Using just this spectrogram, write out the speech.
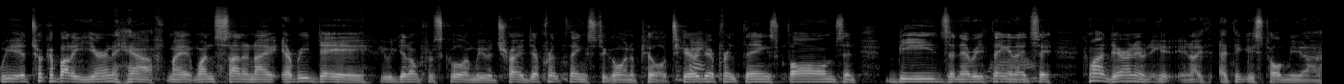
we, it took about a year and a half. My one son and I, every day, he would get home from school and we would try different things to go in a pillow, tear Okay. different things, foams and beads and everything. And I'd say, come on, Darren. And, he, and I, I think he's told me, uh,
